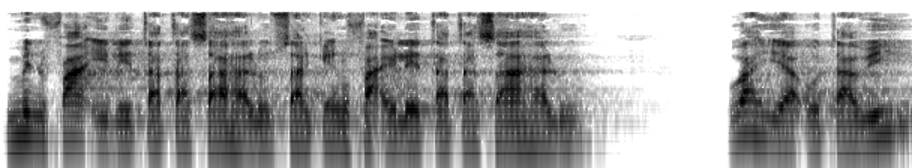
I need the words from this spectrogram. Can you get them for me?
Min fa'ili tata sahalu saking fa'ili tata sahalu wahya utawi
